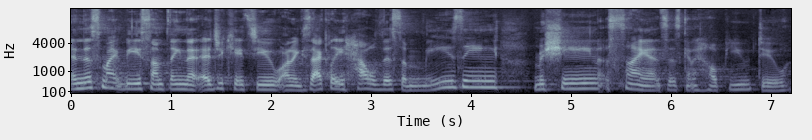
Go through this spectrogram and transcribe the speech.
And this might be something that educates you on exactly how this amazing machine science is going to help you do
